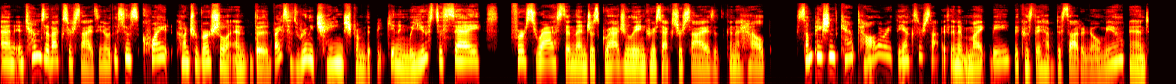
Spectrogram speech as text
And in terms of exercise, you know, this is quite controversial and the advice has really changed from the beginning. We used to say first rest and then just gradually increase exercise. It's going to help. Some patients can't tolerate the exercise and it might be because they have dysautonomia and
